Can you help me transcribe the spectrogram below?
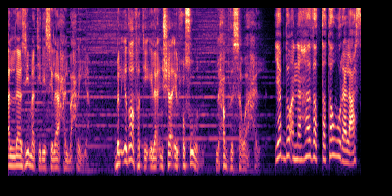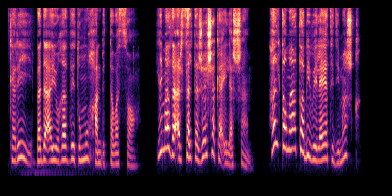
اللازمة لسلاح البحرية بالإضافة إلى إنشاء الحصون لحفظ السواحل. يبدو أن هذا التطور العسكري بدأ يغذي طموحا بالتوسع. لماذا أرسلت جيشك إلى الشام؟ هل طمعت بولاية دمشق؟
